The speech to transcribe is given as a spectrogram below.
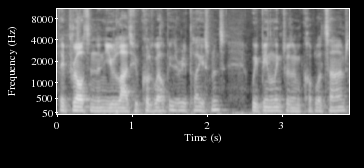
they brought in a new lad who could well be the replacement. We've been linked with him a couple of times.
